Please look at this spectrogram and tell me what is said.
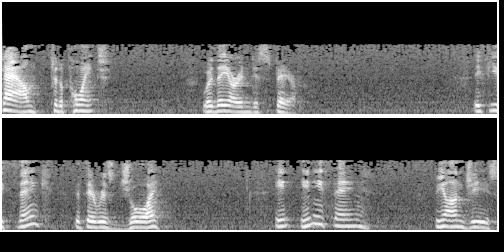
down to the point where they are in despair. If you think that there is joy in anything beyond Jesus,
